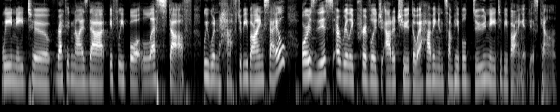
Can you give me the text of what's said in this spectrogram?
we need to recognize that if we bought less stuff, we wouldn't have to be buying sale? Or is this a really privileged attitude that we're having and some people do need to be buying at discount?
